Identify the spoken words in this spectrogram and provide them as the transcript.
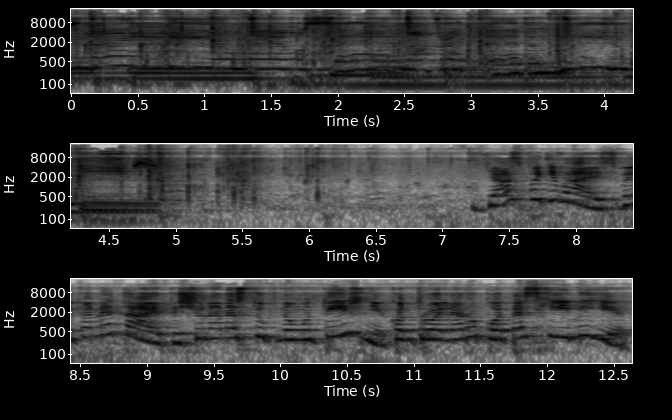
Знаю мій, але усе про тебе мрію. Я сподіваюсь, ви пам'ятаєте, що на наступному тижні контрольна робота з хімії.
